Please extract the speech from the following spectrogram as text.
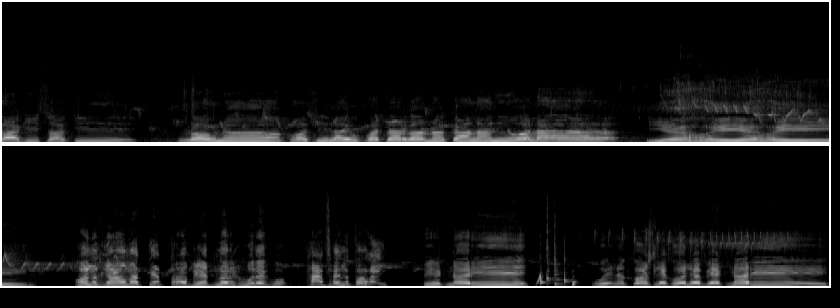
लागिसकी। लौ न खसीलाई उपचार गर्न कहाँ लाने होला। ये है ये है। हन गाउँमा त्यत्रो भेटनरी खोलेको थाहा छैन तँलाई? भेटनरी? होइन कसले खोल्यो भेटनरी?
